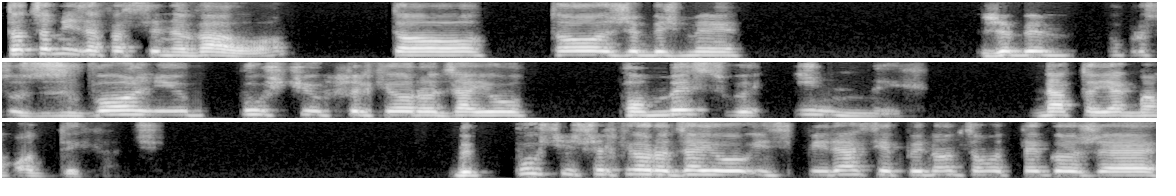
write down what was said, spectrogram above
To, co mnie zafascynowało, to to, żebyśmy, żebym po prostu zwolnił, puścił wszelkiego rodzaju pomysły innych na to, jak mam oddychać. By puścić wszelkiego rodzaju inspirację płynącą od tego, że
